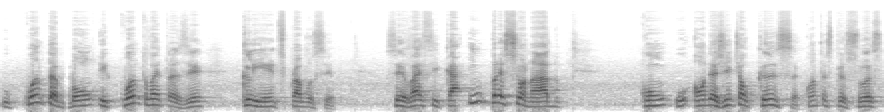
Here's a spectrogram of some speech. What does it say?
o quanto é bom e quanto vai trazer clientes para você. Você vai ficar impressionado com o, onde a gente alcança, quantas pessoas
